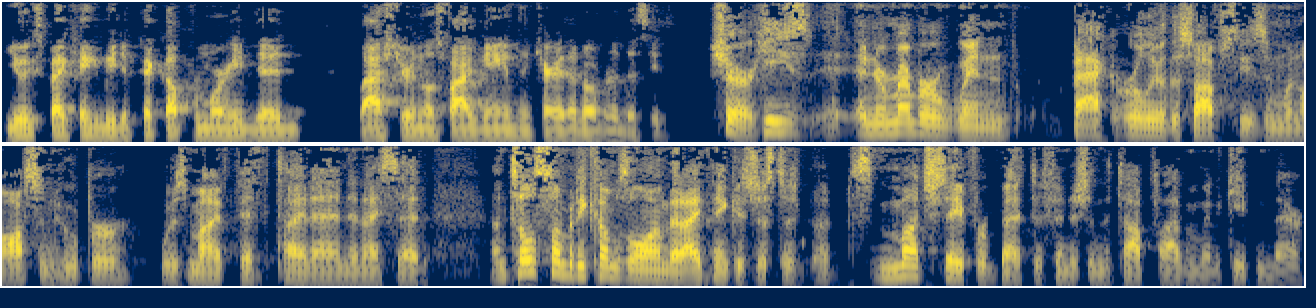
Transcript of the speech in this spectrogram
you expect Higbee to pick up from where he did last year in those five games and carry that over to this season. Sure. He's, and remember when back earlier this offseason when Austin Hooper was my fifth tight end and I said, until somebody comes along that I think is just a, a much safer bet to finish in the top five, I'm going to keep him there.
